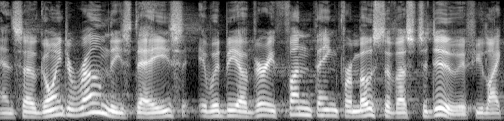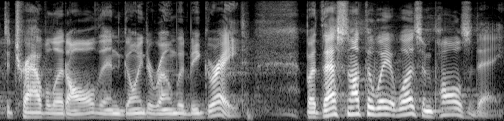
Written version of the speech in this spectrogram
And so, going to Rome these days, it would be a very fun thing for most of us to do. If you like to travel at all, then going to Rome would be great. But that's not the way it was in Paul's day.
